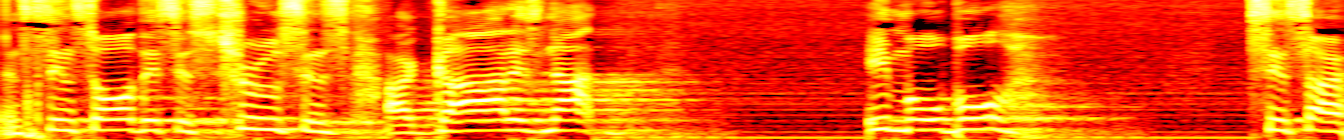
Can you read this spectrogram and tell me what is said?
And since all this is true, since our God is not immobile, since our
